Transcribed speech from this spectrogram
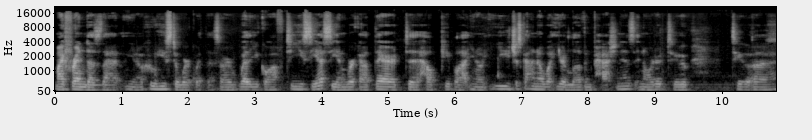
my friend does that, you know, who used to work with us, or whether you go off to UCSC and work out there to help people out, you know, you just got to know what your love and passion is in order to to uh,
